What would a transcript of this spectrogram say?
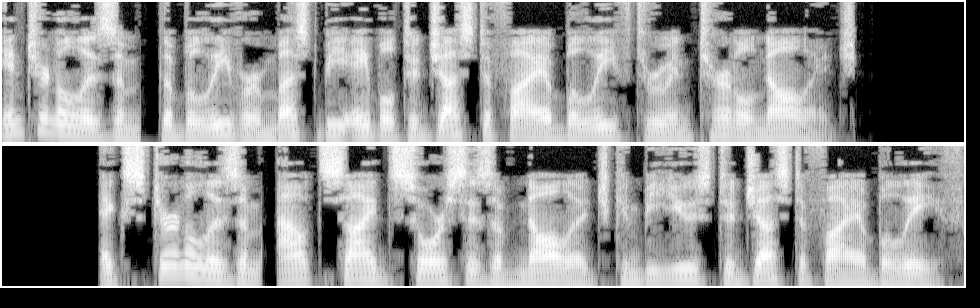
Internalism – the believer must be able to justify a belief through internal knowledge. Externalism – outside sources of knowledge can be used to justify a belief.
